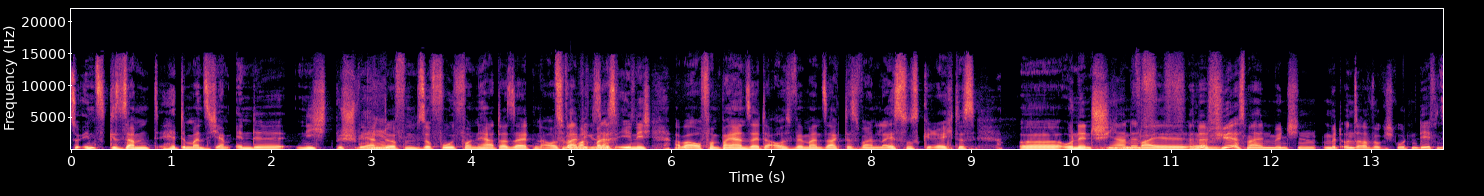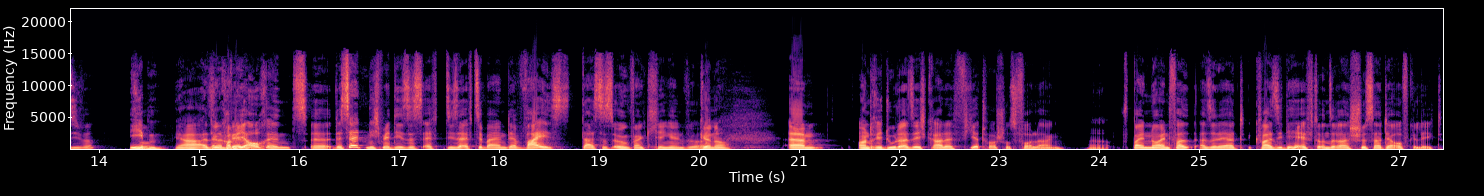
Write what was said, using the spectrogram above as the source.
so insgesamt hätte man sich am Ende nicht beschweren Nein. dürfen, sowohl von Hertha-Seiten aus, Zumal, da macht man das gesagt- eh nicht, aber auch von Bayern-Seite aus, wenn man sagt, das war ein leistungsgerechtes äh, Unentschieden, ja, und dann, weil dann ähm, führ erstmal in München mit unserer wirklich guten Defensive. eben, ja, also Dann, kommen wär- die auch ins, äh, das ist halt nicht mehr dieses F dieser FC Bayern, der weiß, dass es irgendwann klingeln wird. genau. Ähm, André Duda sehe ich gerade vier Torschussvorlagen. Ja. Bei neun, also der hat quasi die Hälfte unserer Schüsse hat er aufgelegt.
